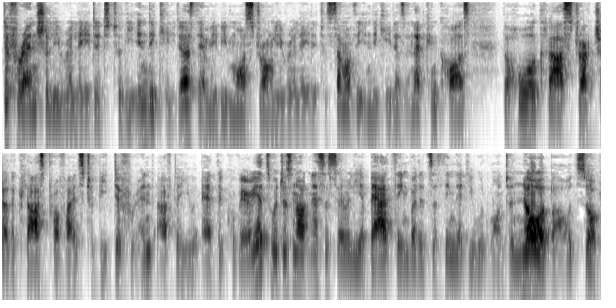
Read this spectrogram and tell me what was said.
differentially related to the indicators. They may be more strongly related to some of the indicators, and that can cause the whole class structure, the class profiles to be different after you add the covariates, which is not necessarily a bad thing, but it's a thing that you would want to know about. So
